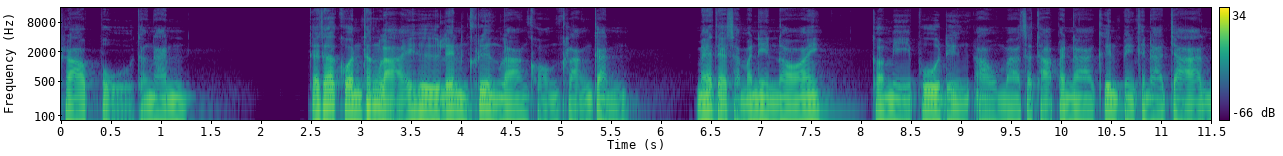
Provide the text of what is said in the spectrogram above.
คราวปู่ทั้งนั้น แต่ถ้าคนทั้งหลายฮือเล่นเครื่องรางของขลังกัน แม้แต่สามเณรน้อย ก็มีผู้ดึงเอามาสถาปนาขึ้นเป็นคณาจารย์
